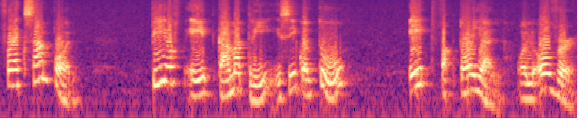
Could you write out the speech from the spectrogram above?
For example, p of 8 comma 3 is equal to 8 factorial all over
